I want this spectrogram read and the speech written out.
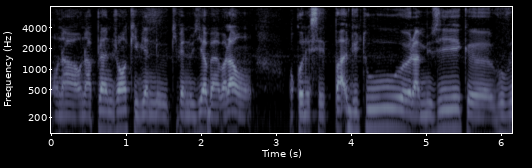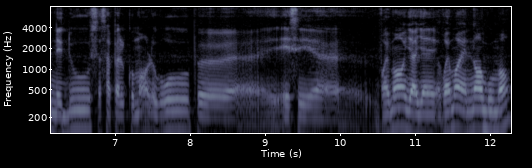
on, a, on a plein de gens qui viennent, qui viennent nous dire, ben voilà, on ne connaissait pas du tout euh, la musique, euh, vous venez d'où, ça s'appelle comment le groupe, et c'est vraiment, il y, a vraiment un engouement.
